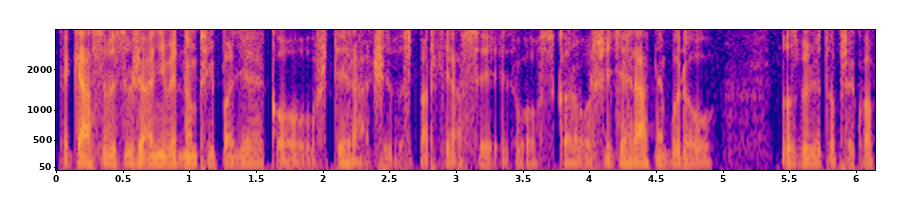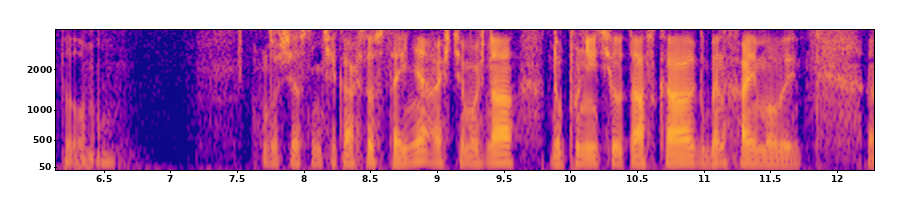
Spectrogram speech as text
tak já si myslím, že ani v jednom případě jako už ty hráči ve Spartě asi nebo skoro určitě hrát nebudou dost by mě to překvapilo. No. To šťastný, čekáš to stejně? A ještě možná doplňující otázka k Benheimovi. Eh,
